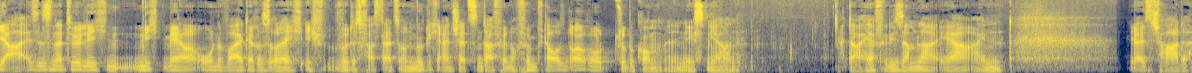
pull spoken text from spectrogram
ja, es ist natürlich nicht mehr ohne weiteres, oder ich, ich würde es fast als unmöglich einschätzen, dafür noch 5000 Euro zu bekommen in den nächsten Jahren. Daher für die Sammler eher ein, ja, ist schade.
